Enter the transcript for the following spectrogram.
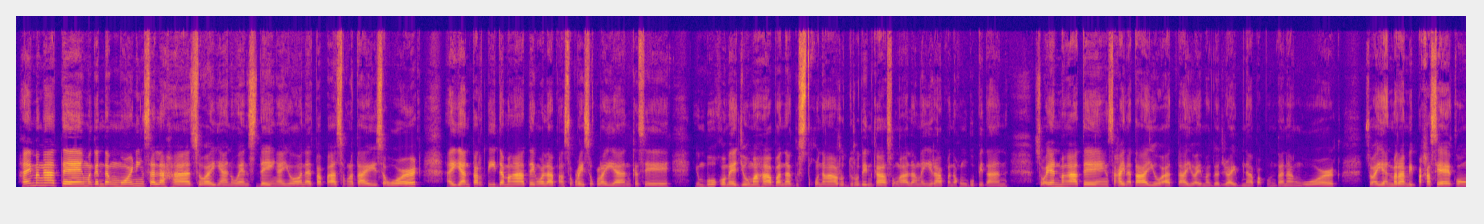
Hi mga ateng, magandang morning sa lahat. So ayan, Wednesday ngayon at papasok na tayo sa work. Ayan, partida mga ateng, wala pang suklay-suklay yan kasi yung buhok ko medyo mahaba na. Gusto ko na nga rudrudin kaso nga lang nahihirapan akong gupitan. So ayan mga ateng, sakay na tayo at tayo ay magdadrive na papunta ng work. So ayan, marami pa kasi kung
